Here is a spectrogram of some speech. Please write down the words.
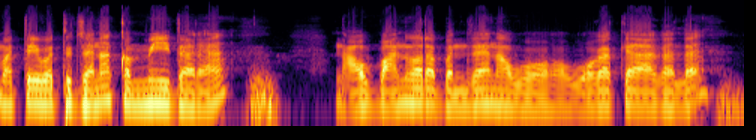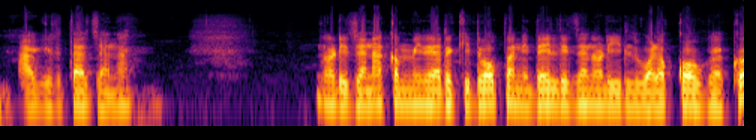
ಮತ್ತು ಇವತ್ತು ಜನ ಕಮ್ಮಿ ಇದ್ದಾರೆ. ನಾವು ಭಾನುವಾರ ಬಂದರೆ ನಾವು ಹೋಗೋಕ್ಕೆ ಆಗಲ್ಲ. ಆಗಿರ್ತಾರೆ ಜನ. ನೋಡಿ, ಜನ ಕಮ್ಮಿ ಇದೆ. ಅದಕ್ಕೆ ಇದು ಓಪನ್ ಇದೆ. ಇಲ್ಲಿದೆ ನೋಡಿ, ಇಲ್ಲಿ ಒಳಕ್ಕೆ ಹೋಗ್ಬೇಕು.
